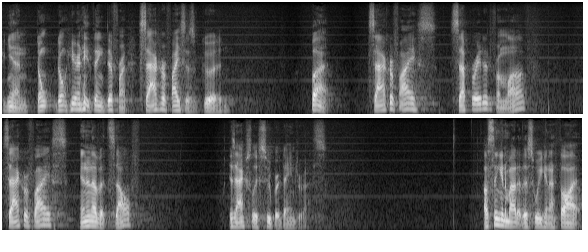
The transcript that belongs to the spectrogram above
Again, don't, don't hear anything different. Sacrifice is good. But sacrifice separated from love, sacrifice in and of itself, is actually super dangerous. I was thinking about it this week and I thought,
